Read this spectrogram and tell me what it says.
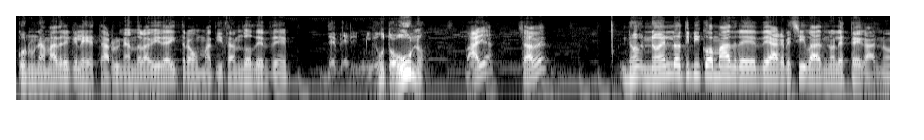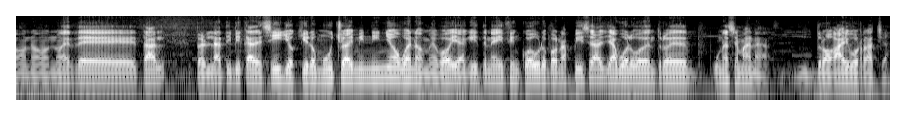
con una madre que les está arruinando la vida y traumatizando desde, desde el minuto uno. Vaya, ¿sabes? No, no es lo típico madre de agresiva, no les pega, no, no, no es de tal, pero es la típica de sí, yo quiero mucho a mis niños, bueno, me voy, aquí tenéis 5 euros para unas pizzas, ya vuelvo dentro de una semana, drogada y borracha.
